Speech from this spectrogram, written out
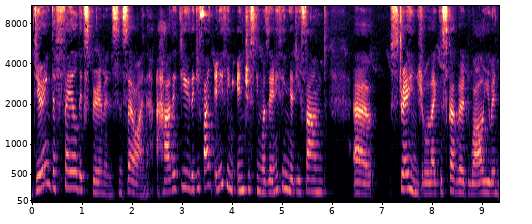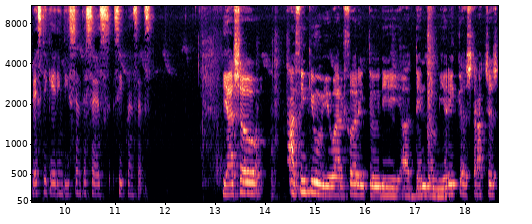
during the failed experiments and so on, how did you did you find anything interesting? Was there anything that you found uh, strange or like discovered while you were investigating these synthesis sequences? Yeah, so I think you, you are referring to the uh, dendrimeric uh, structures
